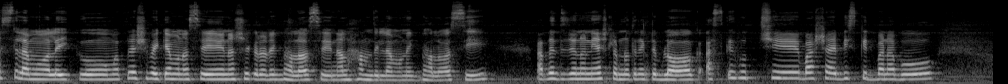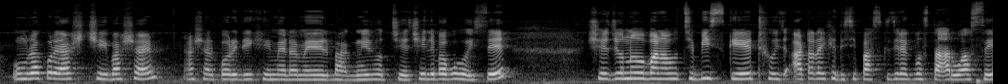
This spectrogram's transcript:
আসসালামু আলাইকুম। আপনারা সবাই কেমন আছেন? আশা করি অনেক ভালো আছেন। আলহামদুলিল্লাহ অনেক ভালো আছি। আপনাদের জন্য নিয়ে আসলাম নতুন একটা ব্লগ। আজকে হচ্ছে বাসায় বিস্কিট বানাবো। উমরা করে আসছি বাসায়। আসার পরে দেখি ম্যাডামের ভাগ্নির হচ্ছে ছেলেবাবু হয়েছে সেজন্য বানাবো হচ্ছে বিস্কিট। ওই আটা রেখে দিছি, পাঁচ কেজির এক বস্তা আরও আছে।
